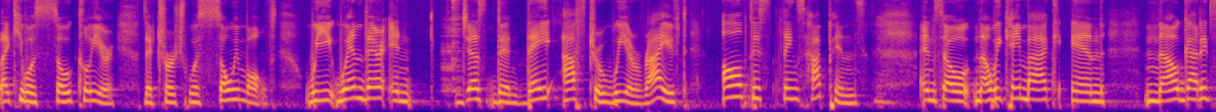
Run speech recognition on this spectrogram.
Like He was so clear. The church was so involved. We went there and just the day after we arrived, all these things happens. And so now we came back and now god is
